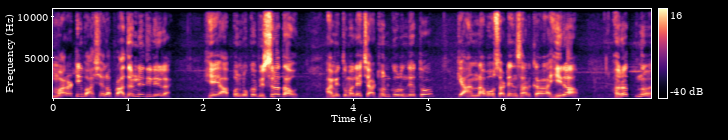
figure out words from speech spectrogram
मराठी भाषेला प्राधान्य दिलेलं आहे. हे आपण लोक विसरत आहोत. आम्ही तुम्हाला याची आठवण करून देतो की अण्णाभाऊ साठेंसारखा हिरा रत्न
